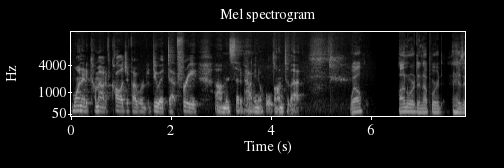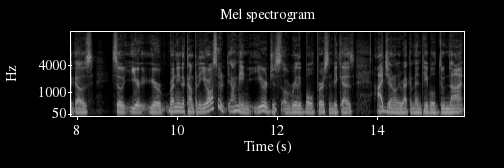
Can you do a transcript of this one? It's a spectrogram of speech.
wanted to come out of college if I were to do it debt free um, instead of having to hold on to that. Well, onward and upward as it goes so you're you're running the company. You're also i mean you're just a really bold person because i generally recommend people do not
